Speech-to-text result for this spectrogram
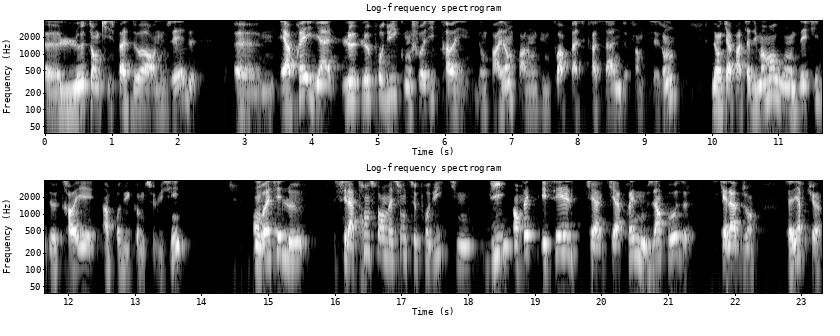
le temps qui se passe dehors nous aide. Euh, et après, il y a le, produit qu'on choisit de travailler. Donc, par exemple, parlons d'une poire passe de fin de saison. Donc, à partir du moment où on décide de travailler un produit comme celui-ci, on va essayer de le. C'est la transformation de ce produit qui nous dit, en fait, et c'est elle qui, qui après nous impose ce qu'elle a besoin. C'est-à-dire que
